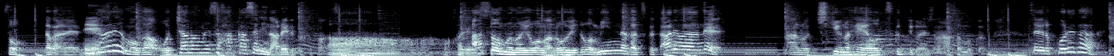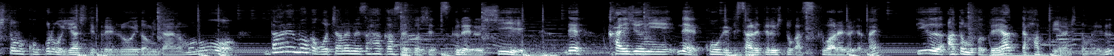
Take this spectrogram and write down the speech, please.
そう。だからね、ね誰もがお茶の水博士になれるってことなんですよ。ああ、わかります。アトムのようなロイドをみんなが作って、あれはね、あの地球の平和を作ってくれるんですよ、アトム君。だけどこれが人の心を癒してくれるロイドみたいなものを、誰もがお茶の水博士として作れるし、で、怪獣にね、攻撃されてる人が救われるじゃない？っていうアトムと出会ってハッピーな人もいる。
